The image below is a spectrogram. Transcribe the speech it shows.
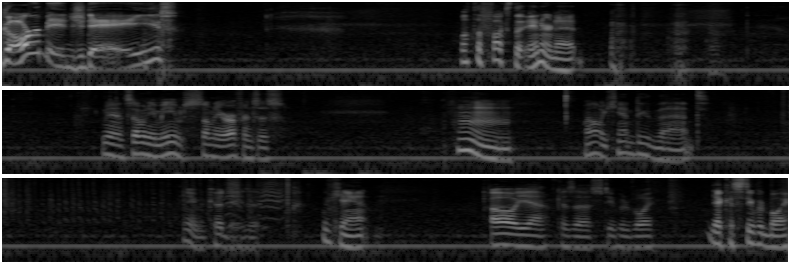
Garbage day. What the fuck's the internet? Man, so many memes, so many references. Hmm. Well, we can't do that. Yeah, we could daze it. We can't. Oh yeah, because uh, stupid boy. Yeah, 'cause stupid boy.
